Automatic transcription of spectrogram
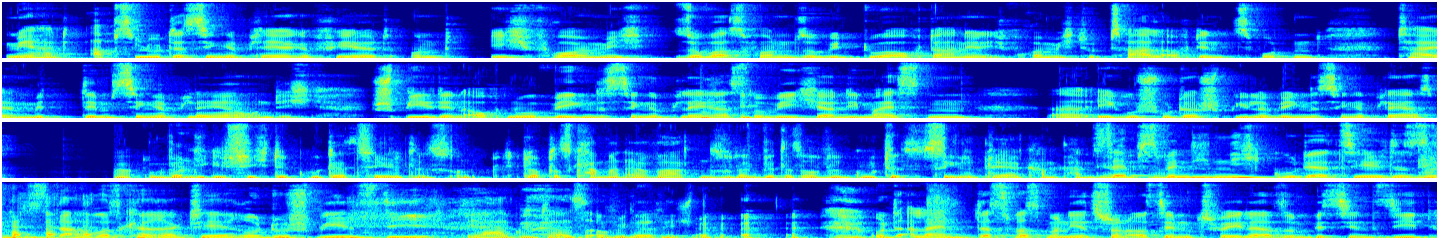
mir hat absolut der Singleplayer gefehlt und ich freue mich sowas von, so wie du auch, Daniel. Ich freue mich total auf den zweiten Teil mit dem Singleplayer und ich spiele den auch nur wegen des Singleplayers, so wie ich ja die meisten äh, Ego-Shooter spiele wegen des Singleplayers. Ja, und wenn die Geschichte gut erzählt ist, und ich glaube, das kann man erwarten, so dann wird das auch eine gute Singleplayer-Kampagne. Selbst also. wenn die nicht gut erzählt ist, sind die Star Wars-Charaktere und du spielst die. Ja, gut, da ist auch wieder recht. und allein das, was man jetzt schon aus dem Trailer so ein bisschen sieht,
